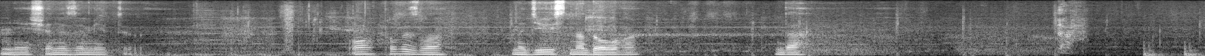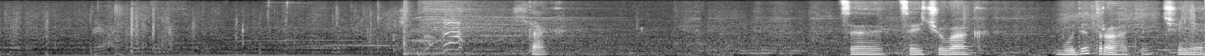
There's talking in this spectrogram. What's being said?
Ні, ще не замітив. О, повезло. Надіюсь, надовго. Да. Так. Це цей чувак буде трогати чи ні?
